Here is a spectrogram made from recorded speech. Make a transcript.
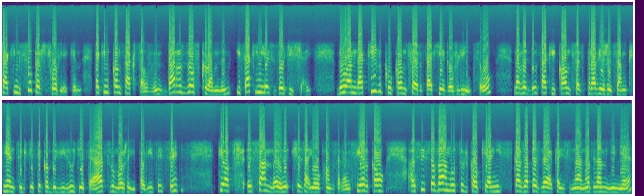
takim super człowiekiem, takim kontaktowym, bardzo skromnym i takim jest do dzisiaj. Byłam na kilku koncertach jego w Lincu. Nawet był taki koncert prawie że zamknięty, gdzie tylko byli ludzie teatru, może i politycy. Piotr sam e, się zajął konferencjerką, asystowała mu tylko pianistka, zapewne jakaś znana, dla mnie nie, e,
